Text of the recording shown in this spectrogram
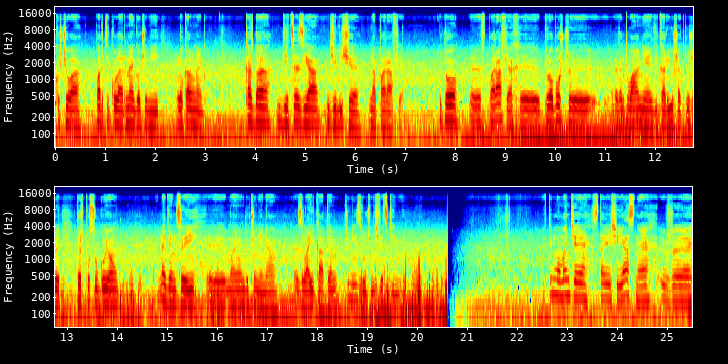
kościoła partykularnego, czyli lokalnego. Każda diecezja dzieli się na parafie. I to w parafiach proboszcz, ewentualnie wikariusze, którzy też posługują, najwięcej mają do czynienia z laikatem, czyli z ludźmi świeckimi. I w tym momencie staje się jasne, że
